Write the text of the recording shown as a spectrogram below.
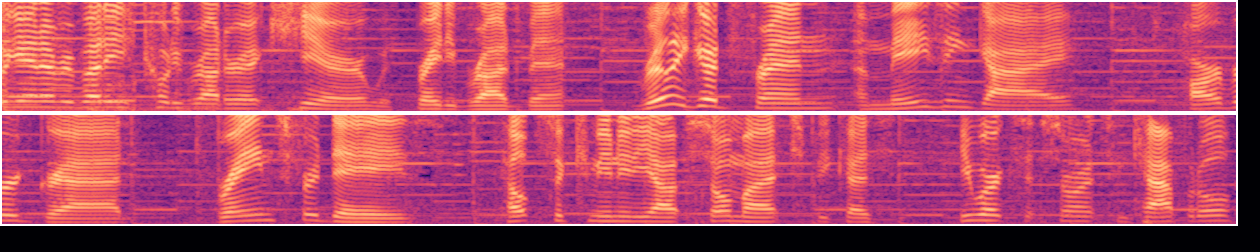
again, everybody. Cody Broderick here with Brady Broadbent. Really good friend, amazing guy, Harvard grad, brains for days, helps the community out so much because he works at Sorenson Capital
